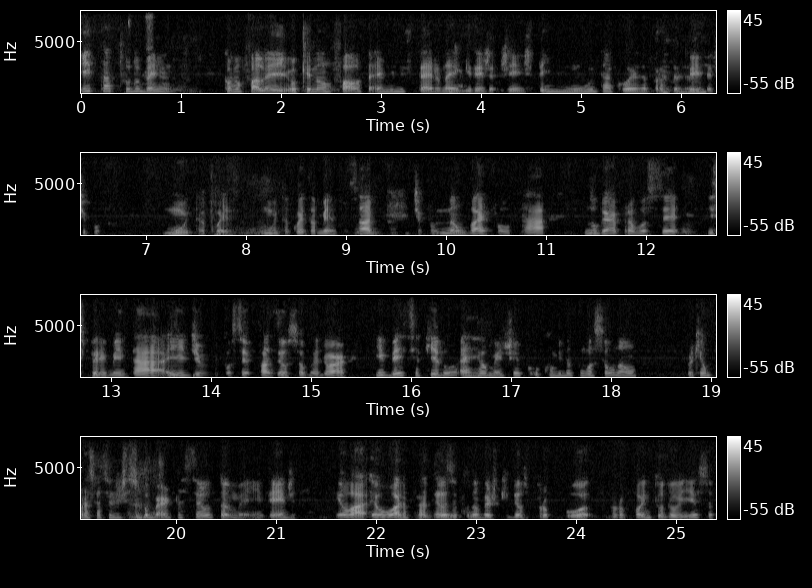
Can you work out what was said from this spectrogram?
E tá tudo bem. Como eu falei, o que não falta é ministério na igreja. Gente, tem muita coisa para ser feita, tipo, muita coisa, muita coisa mesmo, sabe? Tipo, não vai faltar lugar para você experimentar e de você fazer o seu melhor e ver se aquilo é realmente combina com você ou não. Porque é um processo de descoberta seu também, entende? eu, eu olho para Deus e quando eu vejo que Deus propô, propõe tudo isso,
